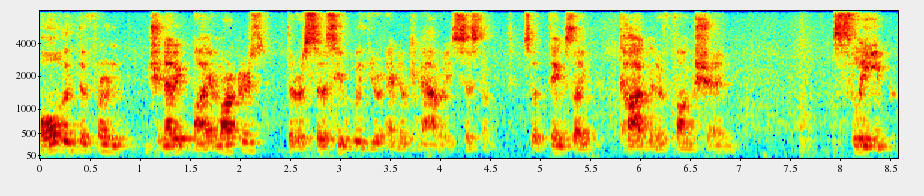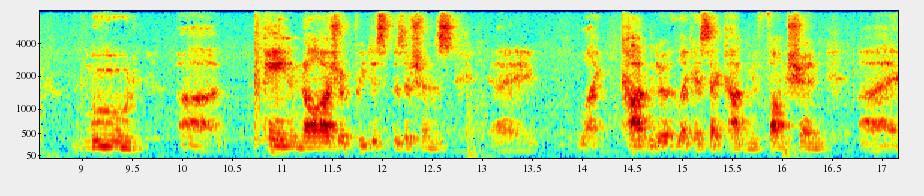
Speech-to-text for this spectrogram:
all the different genetic biomarkers that are associated with your endocannabinoid system. So things like cognitive function, sleep, mood, uh, pain and nausea, predispositions, uh, like cognitive, like I said, cognitive function, uh,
